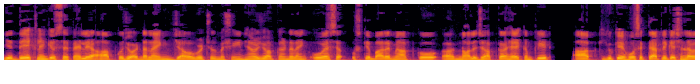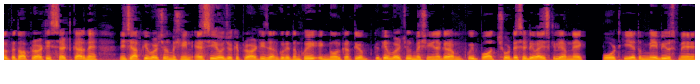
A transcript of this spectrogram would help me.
یہ دیکھ لیں کہ اس سے پہلے آپ کو جو انڈر لائن جاوا ورچوئل مشین ہے اور جو آپ کا انڈر لائن او ایس ہے، اس کے بارے میں آپ کو نالج آپ کا ہے کمپلیٹ آپ کی کیونکہ ہو سکتا ہے اپلیکیشن لیول پہ تو آپ پرائرٹیز سیٹ کر دیں۔ نیچے آپ کی ورچوئل مشین ایسی ہو جو کہ پرائرٹیز الگوریدم کو ہی اگنور کرتی ہو۔ کیونکہ ورچوئل مشین اگر ہم کوئی بہت چھوٹے سے ڈیوائس کے لیے ہم نے ایک پورٹ کی ہے تو مے بی اس میں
